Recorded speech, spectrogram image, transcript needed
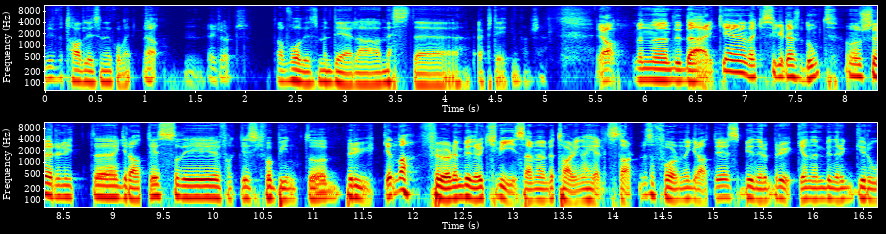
vi får ta det litt som det kommer. Ja, helt klart. Da får vi det som en del av neste updaten, kanskje. Ja, men eh, det, det, er ikke, det er ikke sikkert det er så dumt å kjøre litt uh, gratis, så de faktisk får begynt å bruke den. da Før den begynner å kvie seg med betalinga helt i starten, så får de det gratis, begynner å bruke den, den begynner å gro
